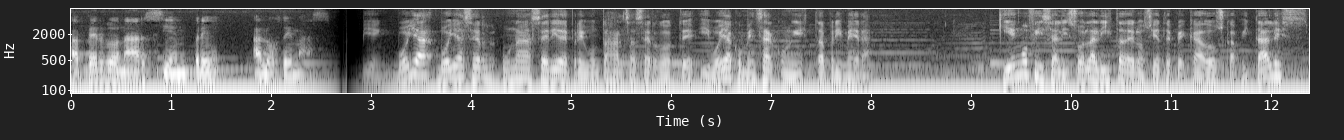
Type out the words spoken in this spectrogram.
a perdonar siempre a los demás. Bien, voy a, voy a hacer una serie de preguntas al sacerdote y voy a comenzar con esta primera. ¿Quién oficializó la lista de los siete pecados capitales?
